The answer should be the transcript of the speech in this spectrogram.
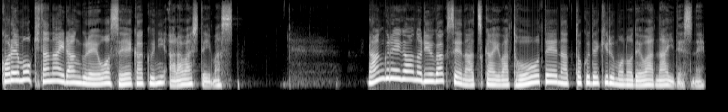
これも汚いラングレーを正確に表しています。ラングレー側の留学生の扱いは到底納得できるものではないですね。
